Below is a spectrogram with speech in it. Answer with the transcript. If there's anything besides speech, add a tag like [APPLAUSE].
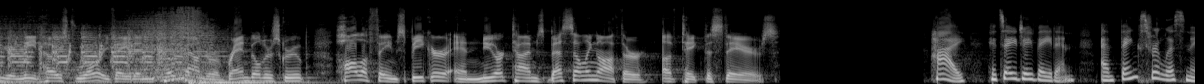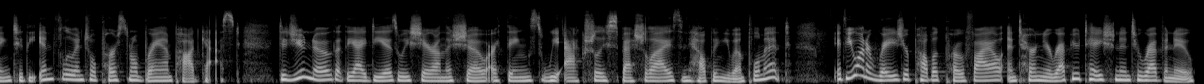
I'm your lead host, Rory Vaden, co founder of Brand Builders Group, Hall of Fame speaker, and New York Times bestselling author of Take the Stairs. Hi, it's AJ Vaden, and thanks for listening to the Influential Personal Brand Podcast. Did you know that the ideas we share on the show are things we actually specialize in helping you implement? If you want to raise your public profile and turn your reputation into revenue,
